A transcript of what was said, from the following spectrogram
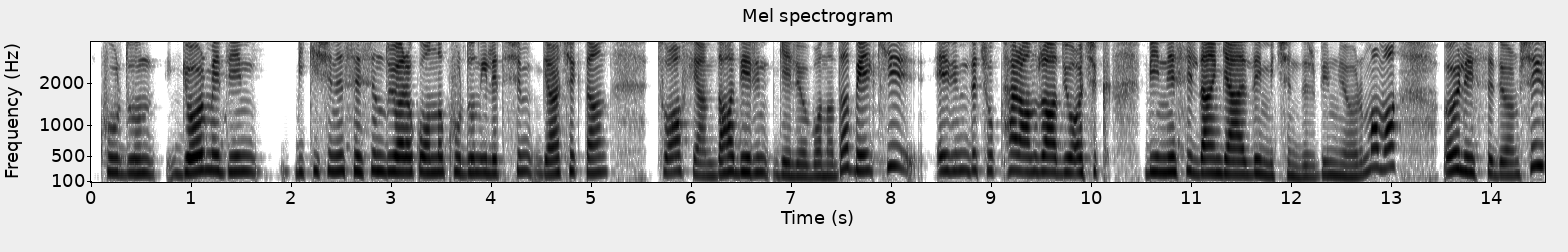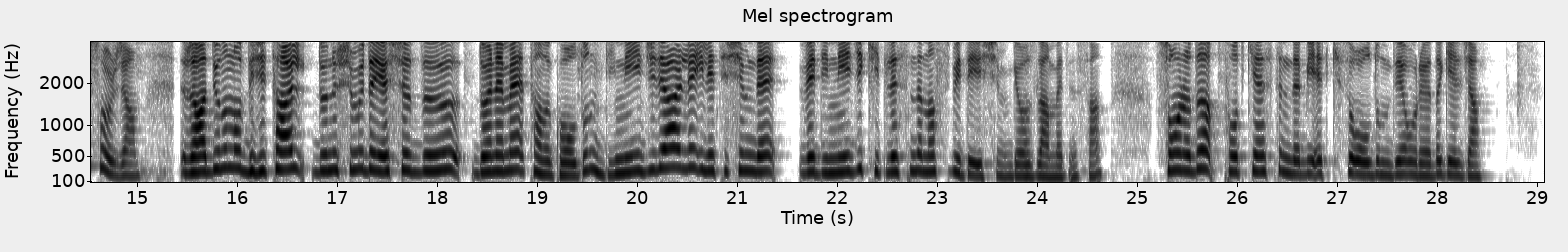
kurduğun, görmediğin bir kişinin sesini duyarak onunla kurduğun iletişim gerçekten tuhaf yani daha derin geliyor bana da. Belki evimde çok her an radyo açık bir nesilden geldiğim içindir bilmiyorum ama öyle hissediyorum. Şey soracağım. Radyonun o dijital dönüşümü de yaşadığı döneme tanık oldun. Dinleyicilerle iletişimde ve dinleyici kitlesinde nasıl bir değişim gözlemledin sen? Sonra da podcast'in de bir etkisi oldu mu diye oraya da geleceğim.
